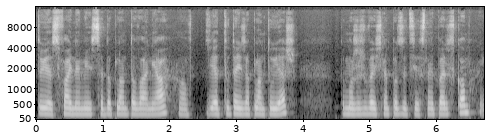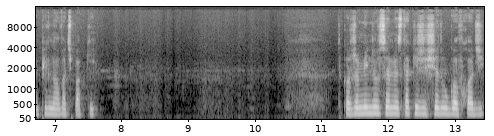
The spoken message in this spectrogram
Tu jest fajne miejsce do plantowania. O, jak tutaj zaplantujesz, to możesz wejść na pozycję snajperską i pilnować paki. Tylko, że minusem jest taki, że się długo wchodzi.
